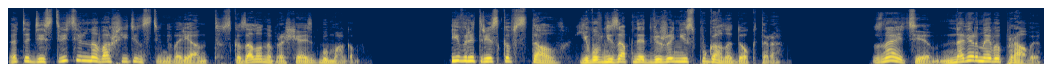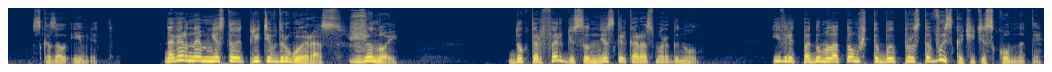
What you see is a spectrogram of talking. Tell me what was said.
«Это действительно ваш единственный вариант», — сказал он, обращаясь к бумагам. Иврит резко встал. Его внезапное движение испугало доктора. «Знаете, наверное, вы правы», — сказал Иврит. «Наверное, мне стоит прийти в другой раз, с женой». Доктор Фергюсон несколько раз моргнул. Иврит подумал о том, чтобы просто выскочить из комнаты.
